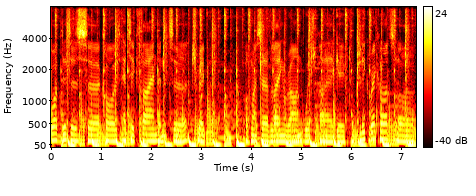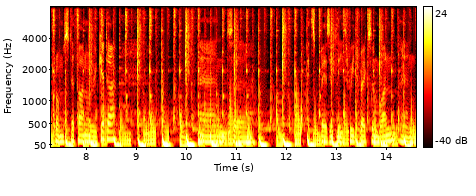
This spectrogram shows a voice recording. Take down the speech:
what? This is uh, called Attic Find, and it's a track of myself lying around, which I gave to Click Records or from Stefano Riquetta. And uh, it's basically three tracks in one. And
